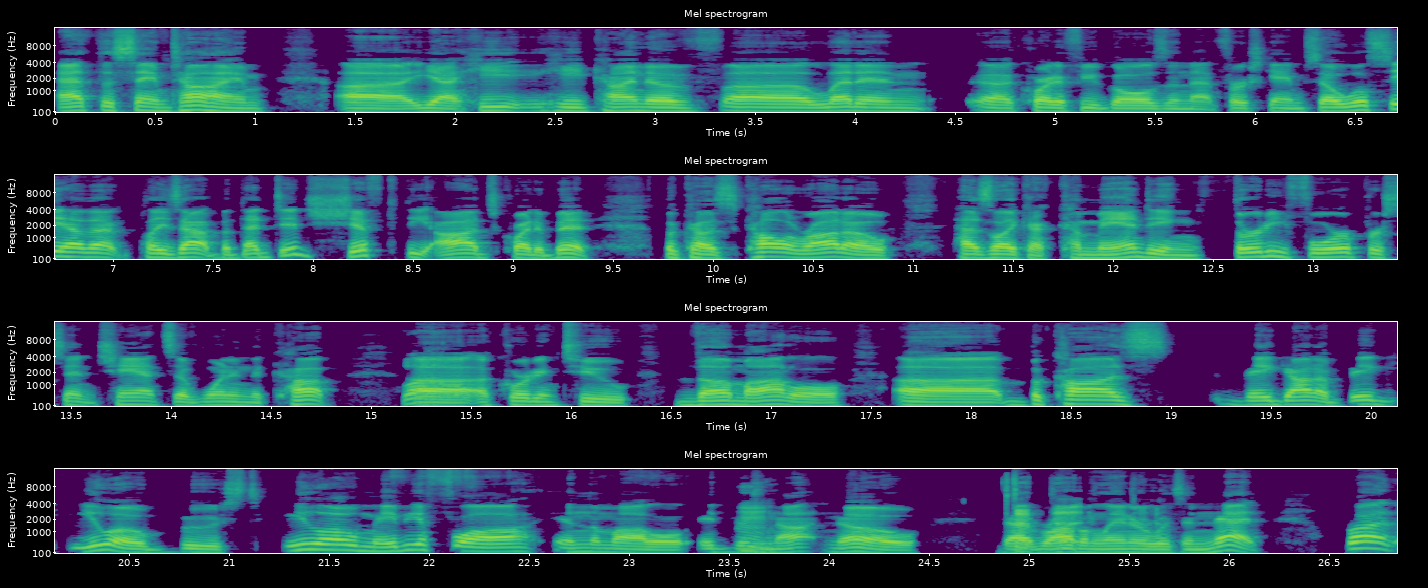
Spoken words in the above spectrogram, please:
at the same time, uh, yeah, he he kind of uh, let in uh, quite a few goals in that first game. So we'll see how that plays out. But that did shift the odds quite a bit because Colorado has like a commanding 34% chance of winning the cup, uh, according to the model, uh, because they got a big Elo boost. Elo may be a flaw in the model. It does hmm. not know that, that Robin Lehner was in net. But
